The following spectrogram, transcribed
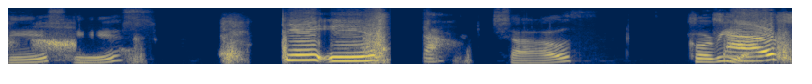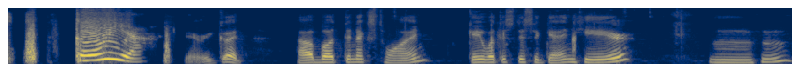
This is She is South Korea. South Korea. Very good. How about the next one? Okay, what is this again here? Mm-hmm.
